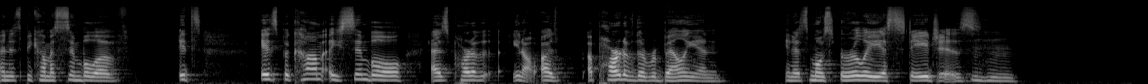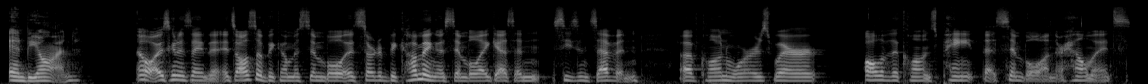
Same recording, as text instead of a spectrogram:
and it's become a symbol of it's it's become a symbol as part of you know as a part of the rebellion in its most earliest stages mm-hmm. and beyond Oh, I was going to say that it's also become a symbol. It started becoming a symbol, I guess, in season seven of Clone Wars, where all of the clones paint that symbol on their helmets.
